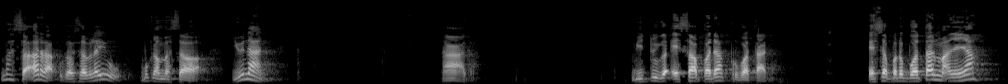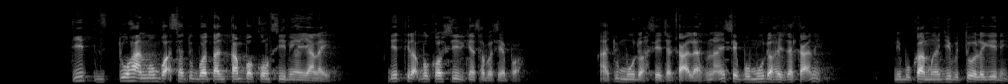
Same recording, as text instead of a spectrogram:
Bahasa Arab, bukan bahasa Melayu. Bukan bahasa Yunan. Ha, tu. Itu juga esa pada perbuatan. Esa pada perbuatan maknanya Tuhan membuat satu buatan tanpa kongsi dengan yang lain. Dia tidak berkongsi dengan siapa-siapa. Ha, itu mudah saya cakap lah. Sebenarnya saya pun mudah saya cakap ni. Ini bukan mengaji betul lagi ni.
